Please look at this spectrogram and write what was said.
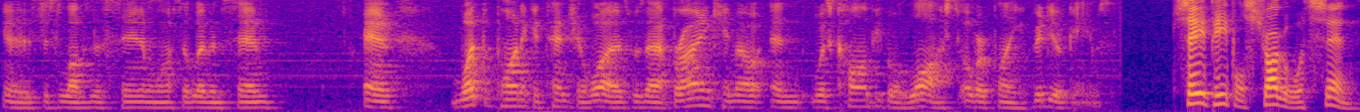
you know, just loves this sin and wants to live in sin." And what the point of contention was was that Brian came out and was calling people lost over playing video games. Saved people struggle with sin.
